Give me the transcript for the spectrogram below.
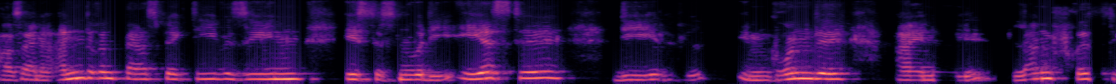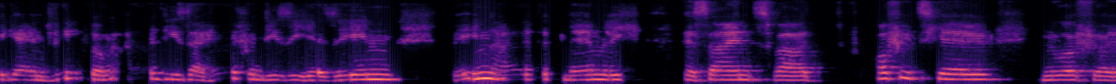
aus einer anderen Perspektive sehen, ist es nur die erste, die im Grunde eine langfristige Entwicklung all dieser Häfen, die Sie hier sehen, beinhaltet, nämlich es seien zwar offiziell nur für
